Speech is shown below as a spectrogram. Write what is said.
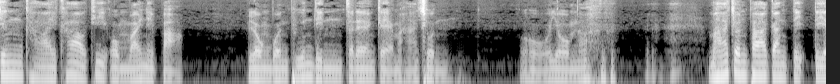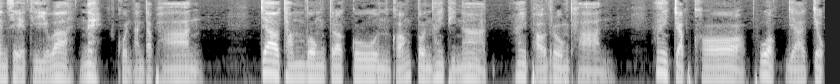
จึงคายข้าวที่อมไว้ในปาก ลงบนพื้นดินแสดงแก่มหาชน โอ้โหโยมเนาะมหาชนพากันติเตียนเศรษฐีว่า แน่คนอันตรพาน เจ้าทำวงตระกูลของตนให้พินาศ ให้เผาโรงทาน ให้จับคอพวกยาจก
